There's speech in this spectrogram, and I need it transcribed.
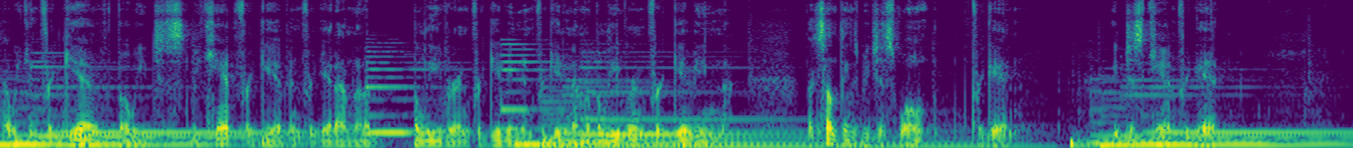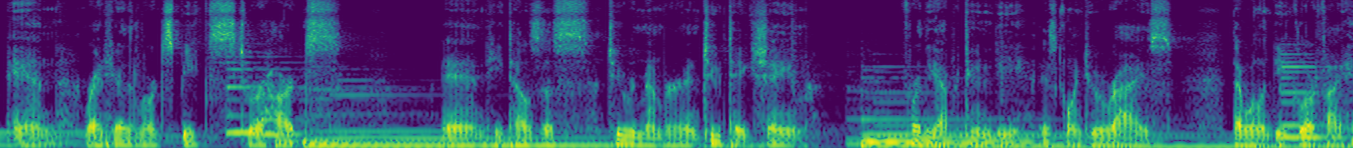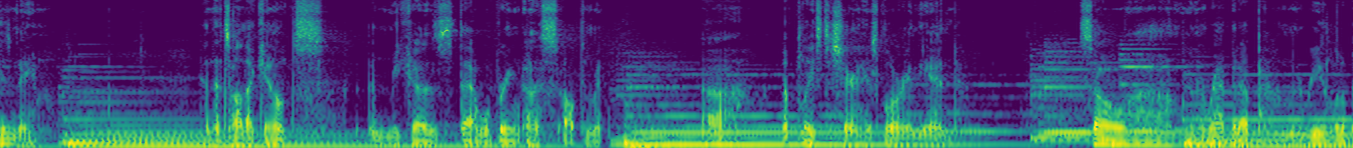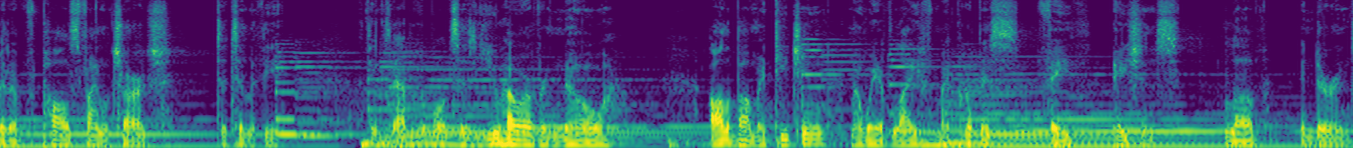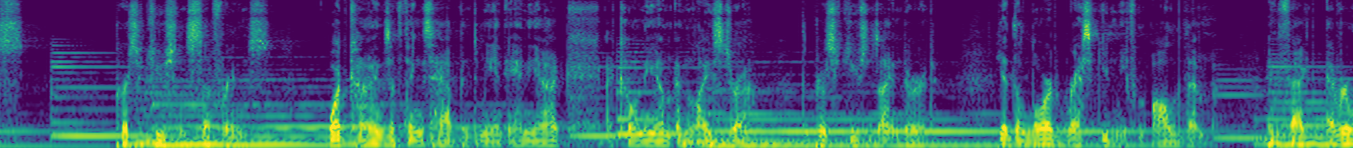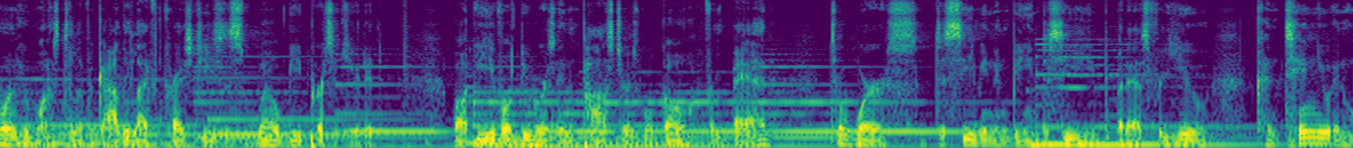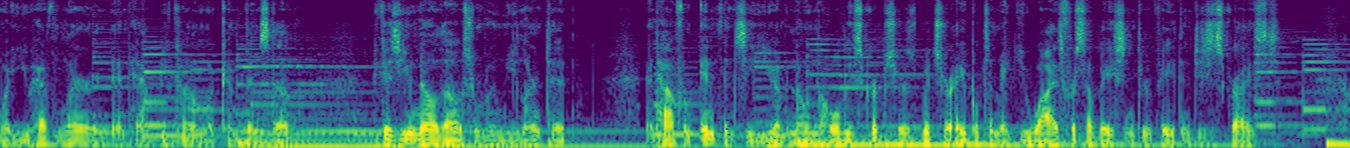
that we can forgive, but we just we can't forgive and forget. I'm not a believer in forgiving and forgetting. I'm a believer in forgiving, but some things we just won't forget. We just can't forget. And right here, the Lord speaks to our hearts, and He tells us to remember and to take shame, for the opportunity is going to arise that will indeed glorify His name. And that's all that counts because that will bring us ultimate uh, a place to share in His glory in the end. So uh, I'm going to wrap it up. I'm going to read a little bit of Paul's final charge to Timothy. I think it's applicable. It says, You, however, know all about my teaching, my way of life, my purpose, faith, patience, love, endurance, persecution, sufferings what kinds of things happened to me in Antioch, Iconium, and Lystra, the persecutions I endured. Yet the Lord rescued me from all of them. In fact, everyone who wants to live a godly life in Christ Jesus will be persecuted, while evildoers and impostors will go from bad to worse, deceiving and being deceived. But as for you, continue in what you have learned and have become convinced of, because you know those from whom you learnt it and how from infancy you have known the Holy Scriptures, which are able to make you wise for salvation through faith in Jesus Christ.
